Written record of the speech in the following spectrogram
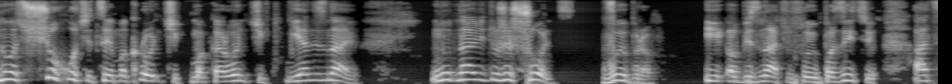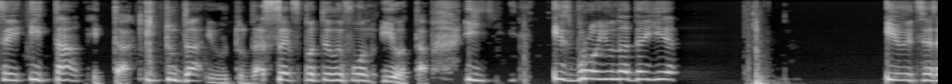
Ну, от що хоче цей макрончик, макарончик, я не знаю. Ну, навіть уже Шольц вибрав і обізначив свою позицію, а цей і так, і так, і туди, і отуди. Секс по телефону, і отам. І, і зброю надає, і лице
